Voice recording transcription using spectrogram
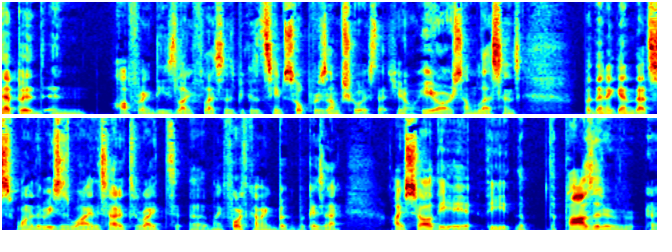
tepid in offering these life lessons because it seems so presumptuous that you know here are some lessons. But then again, that's one of the reasons why I decided to write uh, my forthcoming book because I I saw the the the, the positive uh,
